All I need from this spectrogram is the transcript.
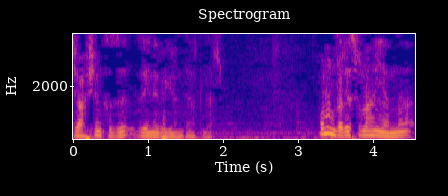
Cahş'ın kızı Zeynep'i gönderdiler. Onun da Resulullah'ın yanına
